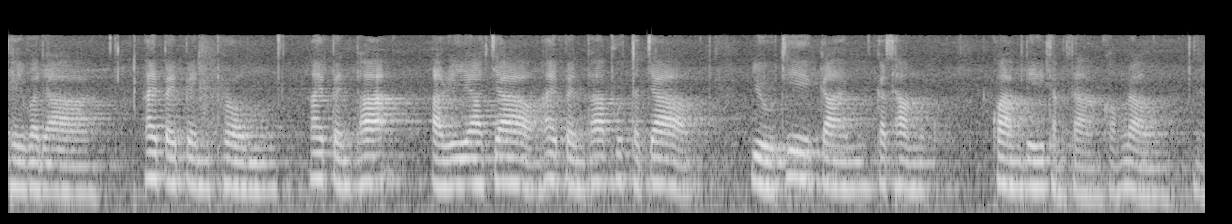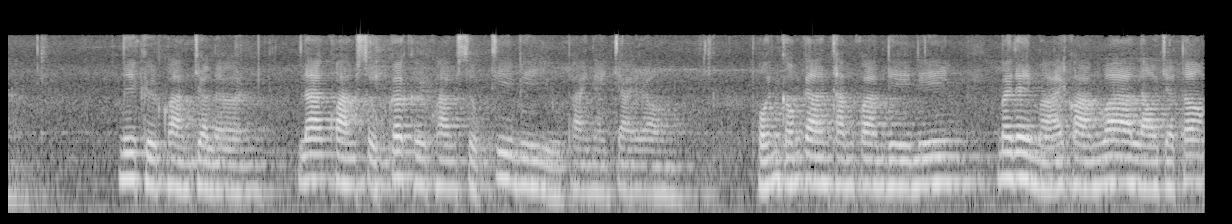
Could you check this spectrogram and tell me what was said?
เทวดา ให้ไปเป็นพรหมให้เป็นพระอริยเจ้า ให้เป็นพระพุทธเจ้า อยู่ที่การกระทำความดีต่างๆของเรา นี่คือความเจริญ และความสุขก็คือความสุขที่มีอยู่ภายในใจเรา ผลของการทำความดีนี้ไม่ได้หมายความว่าเราจะต้อง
